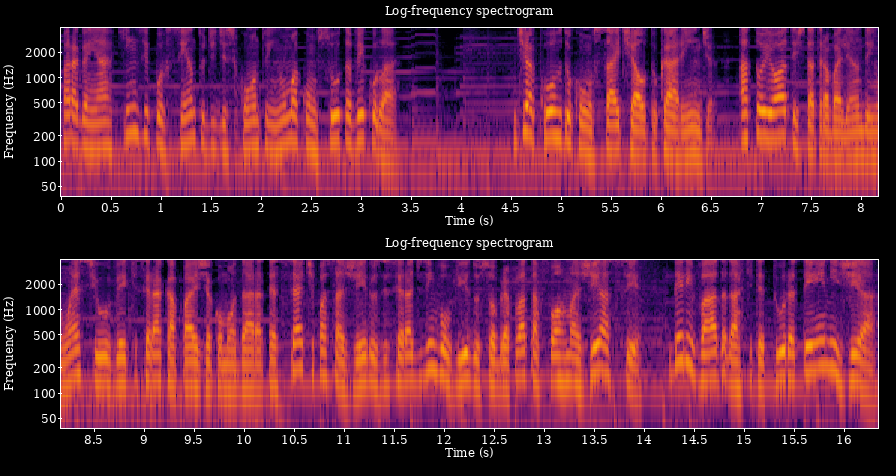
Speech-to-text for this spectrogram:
para ganhar 15% de desconto em uma consulta veicular. De acordo com o site Autocar India, a Toyota está trabalhando em um SUV que será capaz de acomodar até 7 passageiros e será desenvolvido sobre a plataforma GAC, derivada da arquitetura TNGA.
